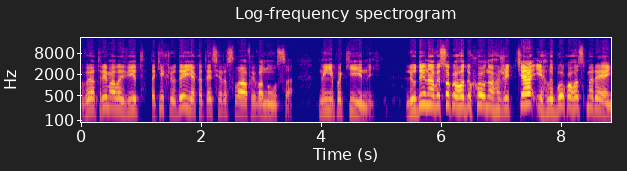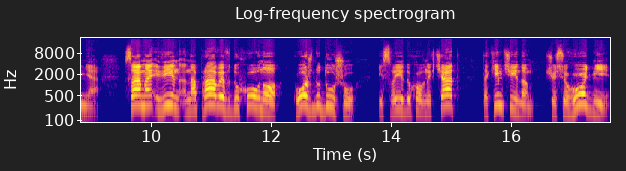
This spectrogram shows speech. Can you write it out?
ви отримали від таких людей, як отець Ярослав Івануса, нині покійний. Людина високого духовного життя і глибокого смирення. Саме він направив духовно кожну душу із своїх духовних чад таким чином, що сьогодні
